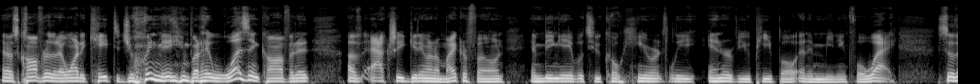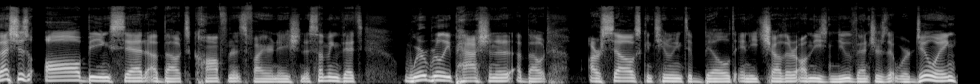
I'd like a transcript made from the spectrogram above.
And I was confident that I wanted Kate to join me, but I wasn't confident of actually getting on a microphone and being able to coherently interview people in a meaningful way. So that's just all being said about Confidence Fire Nation. It's something that we're really passionate about ourselves continuing to build in each other on these new ventures that we're doing.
